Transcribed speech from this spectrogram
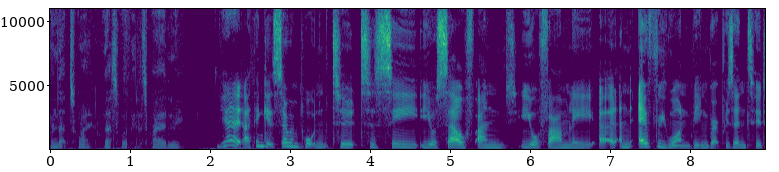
and that's why that's what inspired me yeah, I think it's so important to to see yourself and your family uh, and everyone being represented,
